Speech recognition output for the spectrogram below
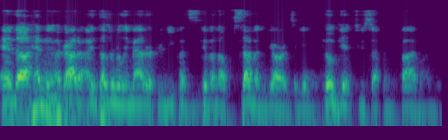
And, uh, Hendon Hooker, it doesn't really matter if your defense is giving up seven yards a game. He'll get 275 on you.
